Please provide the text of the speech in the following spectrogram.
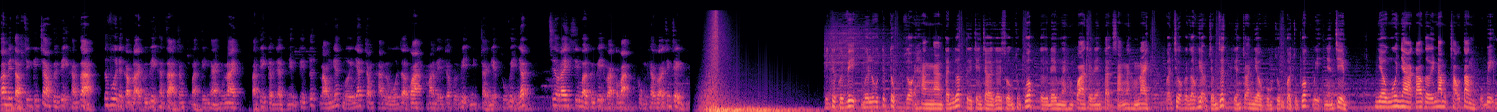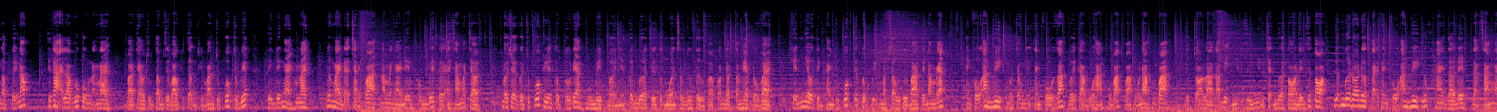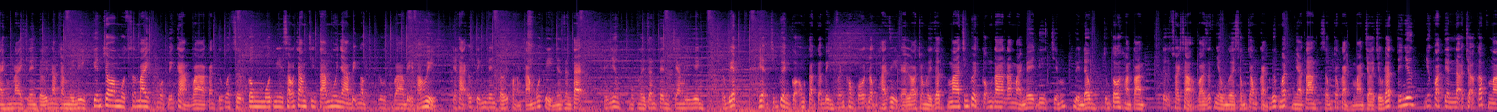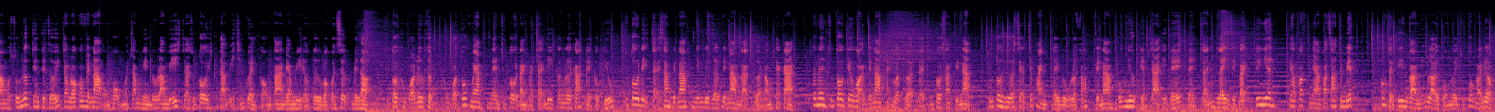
Ban biên tập xin kính chào quý vị khán giả. Rất vui được gặp lại quý vị khán giả trong bản tin ngày hôm nay. Bản tin cập nhật những tin tức nóng nhất mới nhất trong 24 giờ qua mang đến cho quý vị những trải nghiệm thú vị nhất. Sau đây xin mời quý vị và các bạn cùng theo dõi chương trình. Kính thưa quý vị, mưa lũ tiếp tục dội hàng ngàn tấn nước từ trên trời rơi xuống Trung Quốc từ đêm ngày hôm qua cho đến tận sáng ngày hôm nay vẫn chưa có dấu hiệu chấm dứt khiến cho nhiều vùng trũng của Trung Quốc bị nhấn chìm. Nhiều ngôi nhà cao tới 5-6 tầng cũng bị ngập tới nóc, thiệt hại là vô cùng nặng nề và theo Trung tâm Dự báo Khí tượng Thủy văn Trung Quốc cho biết, tính đến ngày hôm nay, nước này đã trải qua 50 ngày đêm không biết tới ánh sáng mặt trời. Bầu trời của Trung Quốc liên tục tối đen mù mịt bởi những cơn mưa từ thượng nguồn sông Dương Tử và con đập Tam Hiệp đổ về, khiến nhiều tỉnh thành Trung Quốc tiếp tục bị ngập sâu từ 3 tới 5 mét. Thành phố An Huy, một trong những thành phố giáp với cả Vũ Hán, Hồ Bắc và Hồ Nam hôm qua, được cho là đã bị những dính những trận mưa to đến rất to. Lượng mưa đo được tại thành phố An Huy lúc 2 giờ đêm dạng sáng ngày hôm nay lên tới 500 mm, khiến cho một sân bay, một bến cảng và căn cứ quân sự cùng 1.698 ngôi nhà bị ngập lụt và bị phá hủy. Thiệt hại ước tính lên tới khoảng 81 tỷ nhân dân tệ. Thế nhưng, một người dân tên Chang Li Ying cho biết Hiện chính quyền của ông Tập Cận Bình vẫn không có động thái gì để lo cho người dân, mà chính quyền của ông ta đang mải mê đi chiếm Biển Đông. Chúng tôi hoàn toàn tự xoay sở và rất nhiều người sống trong cảnh nước mất, nhà tan, sống trong cảnh màn trời chiếu đất. Thế nhưng, những khoản tiền nợ trợ cấp mà một số nước trên thế giới, trong đó có Việt Nam ủng hộ 100.000 đô la Mỹ cho chúng tôi đã bị chính quyền của ông ta đem đi đầu tư vào quân sự. Bây giờ, chúng tôi không có lương thực, không có thuốc men nên chúng tôi đành phải chạy đi các nơi khác để cầu cứu. Chúng tôi định chạy sang Việt Nam nhưng biên giới Việt Nam đã cửa đóng then cài. Cho nên chúng tôi kêu gọi Việt Nam hãy mở cửa để chúng tôi sang tị nạn chúng tôi hứa sẽ chấp hành đầy đủ luật pháp Việt Nam cũng như kiểm tra y tế để tránh lây dịch bệnh. Tuy nhiên, theo các nhà quan sát cho biết, không thể tin vào những lời của người Trung Quốc nói được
